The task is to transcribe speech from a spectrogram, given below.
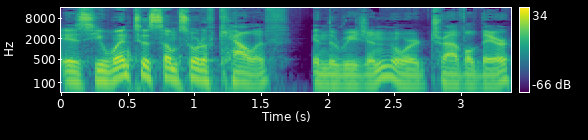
is he went to some sort of caliph in the region or traveled there,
